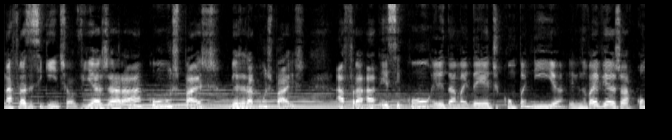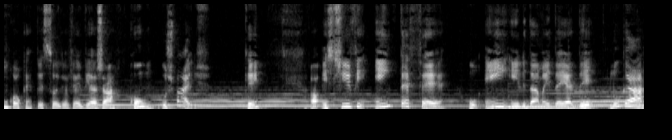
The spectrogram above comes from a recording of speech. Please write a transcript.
Na frase seguinte, ó, viajará com os pais, viajará com os pais. A, esse com ele dá uma ideia de companhia. Ele não vai viajar com qualquer pessoa, ele vai viajar com os pais, ok? Ó, estive em Tefé. O em ele dá uma ideia de lugar,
